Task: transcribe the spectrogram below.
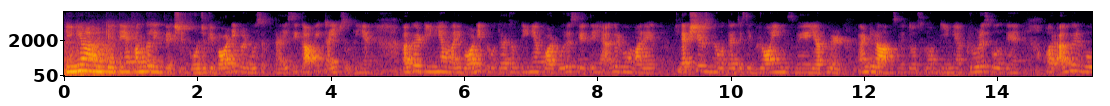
टीनिया, हम कहते हैं फंगल इन्फेक्शन को, जो कि बॉडी पर हो सकता है। इसे काफ़ी टाइप्स होती हैं। अगर टीनिया हमारी बॉडी पर होता है तो हम टीनिया कॉर्पोरस कहते हैं। अगर वो हमारे फ्लैक्शर्स में होता है, जैसे ग्रॉइंस में या फिर अंडर आर्म्स में तो उसको हम टीनिया क्रूरस बोलते हैं। और अगर वो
